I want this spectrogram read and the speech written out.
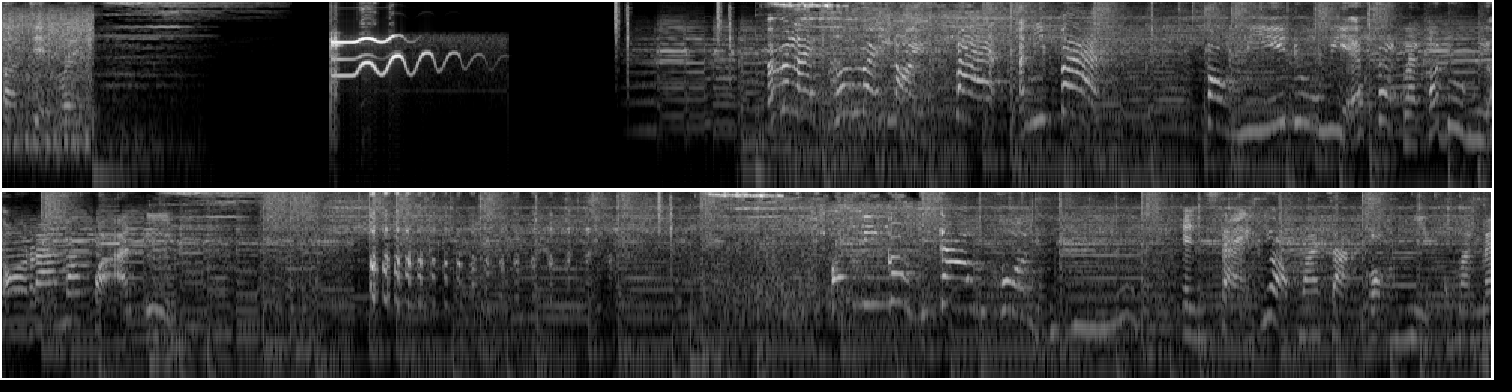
ตอนเจ็ดเว้ยไม่เป็นไรเพิ่มไปหน่อยแปดอันนี้แปดกล่องนี้ดูมีเอฟเฟกต์แล้วก็ดูมีออร่ามากกว่าอันอื่นกล่องนี้กล่องที่เก้าทุกคนเห็นแสงที่ออกมาจากกล่องหีบของมันไหม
